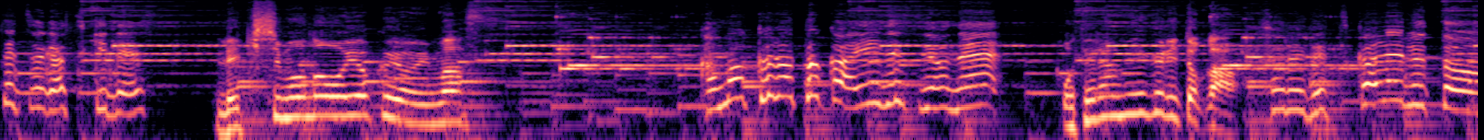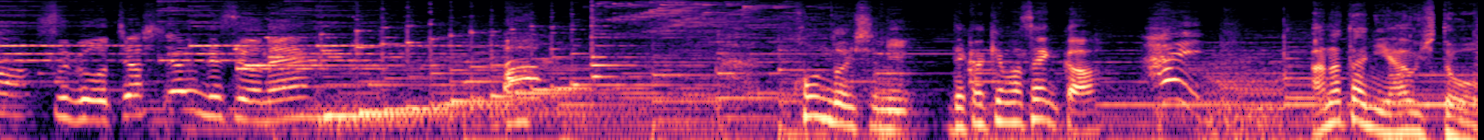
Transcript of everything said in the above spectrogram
説が好きです。歴史ものをよく読みます。鎌倉とかいいですよね。お寺巡りとか。それで疲れると。すぐお茶しちゃうんですよね。あ今度一緒に出かけませんか？はい。あなたに合う人を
